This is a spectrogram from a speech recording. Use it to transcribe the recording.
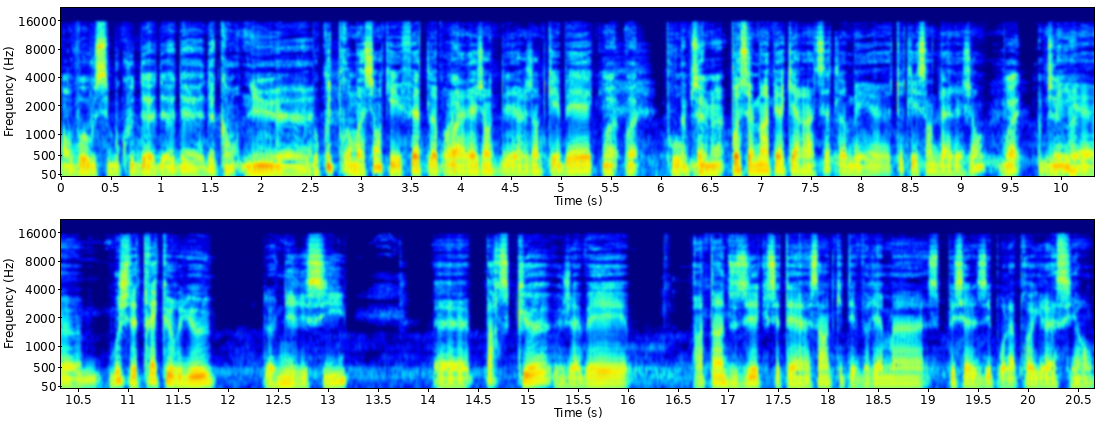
On voit aussi beaucoup de, de, contenu. Euh, beaucoup de promotion qui est faite là, pour la, région, région de Québec. Oui, oui. Ben, absolument. pas seulement en Pierre 47, là, mais euh, tous les centres de la région. Oui, absolument. Mais euh, moi, j'étais très curieux de venir ici parce que j'avais entendu dire que c'était un centre qui était vraiment spécialisé pour la progression,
